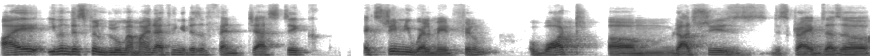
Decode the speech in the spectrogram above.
I even this film blew my mind. I think it is a fantastic, extremely well made film. What um, Rajshri describes as a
